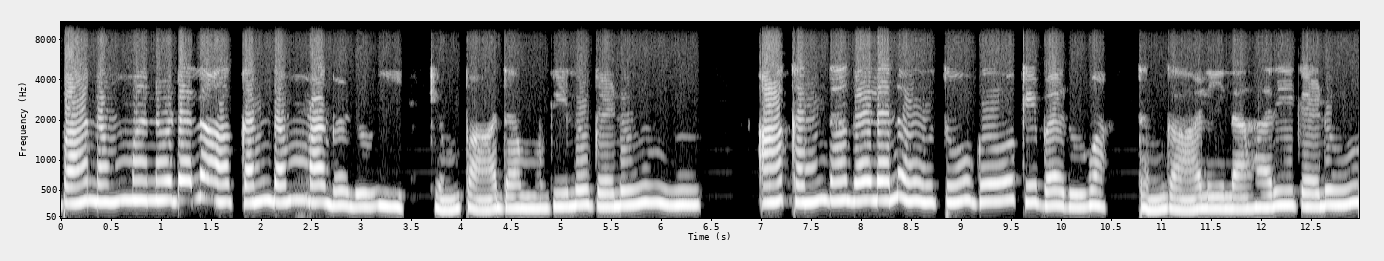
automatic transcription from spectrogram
ಬಾನಮ್ಮ ನೋಡಲ ಕಂದಮ್ಮಗಳು ಈ ಕೆಂಪಾದ ಮುಗಿಲುಗಳು ಆ ಕಂದಗಳನ್ನು ತೂಗೋಕೆ ಬರುವ ತಂಗಾಳಿ ಲಹರಿಗಳು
